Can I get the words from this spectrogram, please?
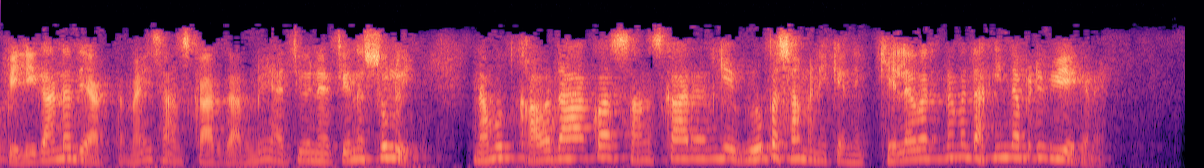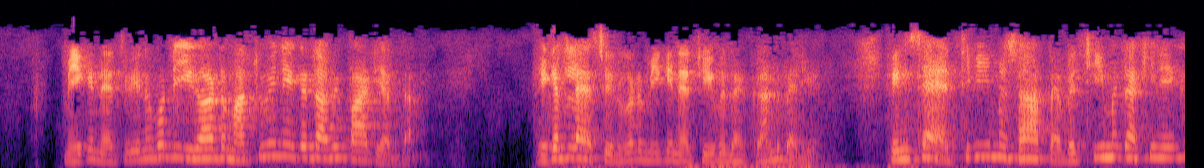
පිළිගන්න දෙයක් තමයි සංස්කාර ධර්මයේ ඇති වෙන නැති වෙන සුළුයි. නමුත් කවදාකවත් සංස්කාරයන්ගේ විපසමන කියන්නේ කෙලවරටම දකින්න අපිට විවේක නැහැ. මේක නැති වෙනකොට ඊගාට මතුවෙන එකට අපි පාටියක් දානවා. ඒකට ලෑස්ති වෙනකොට මේකේ නැතිවීම දැක් ගන්න බැරි වෙනවා. ඒ නිසා ඇතිවීම සහ පැවතීම දකින්න එක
